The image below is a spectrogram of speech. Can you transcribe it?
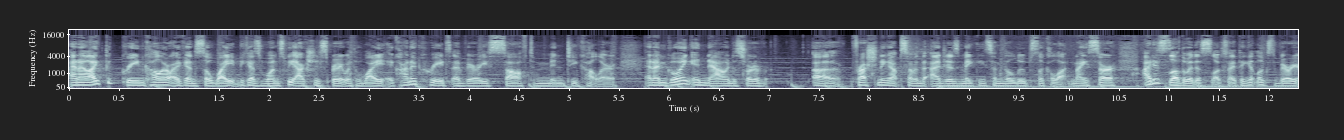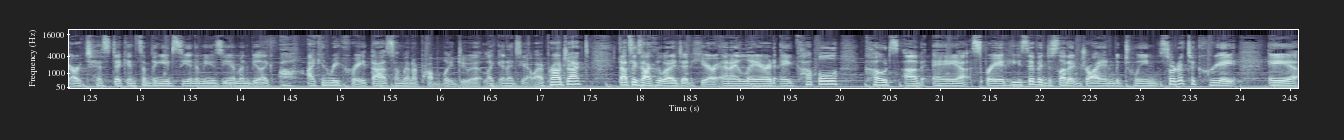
And I like the green color against the white because once we actually spray it with white, it kind of creates a very soft minty color. And I'm going in now into sort of uh, freshening up some of the edges, making some of the loops look a lot nicer. I just love the way this looks. I think it looks very artistic and something you'd see in a museum and be like, oh, I can recreate that, so I'm gonna probably do it like in a DIY project. That's exactly what I did here. And I layered a couple coats of a spray adhesive and just let it dry in between, sort of to create a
